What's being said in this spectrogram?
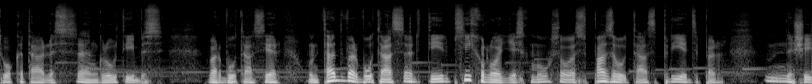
to, ka tādas uh, grūtības varbūt tās ir. Un tad varbūt tās arī tīri psiholoģiski mūsos pazūd tā spriedzi par šī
